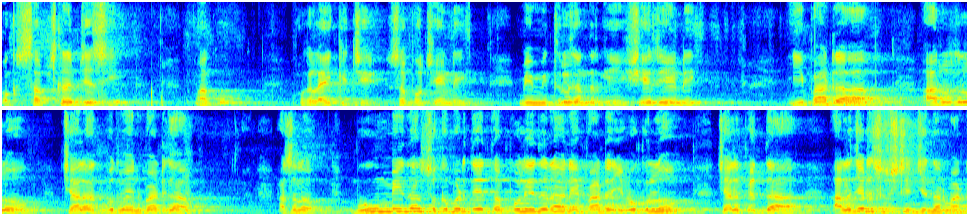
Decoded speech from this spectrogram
ఒక సబ్స్క్రైబ్ చేసి మాకు ఒక లైక్ ఇచ్చి సపోర్ట్ చేయండి. మీ మిత్రులకు అందరికీ షేర్ చేయండి. ఈ పాట ఆ రోజుల్లో చాలా అద్భుతమైన పాటగా అసలు భూమి మీద సుఖపడితే తప్పు లేదురా అనే పాట యువకుల్లో చాలా పెద్ద అలజడి సృష్టించిందనమాట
